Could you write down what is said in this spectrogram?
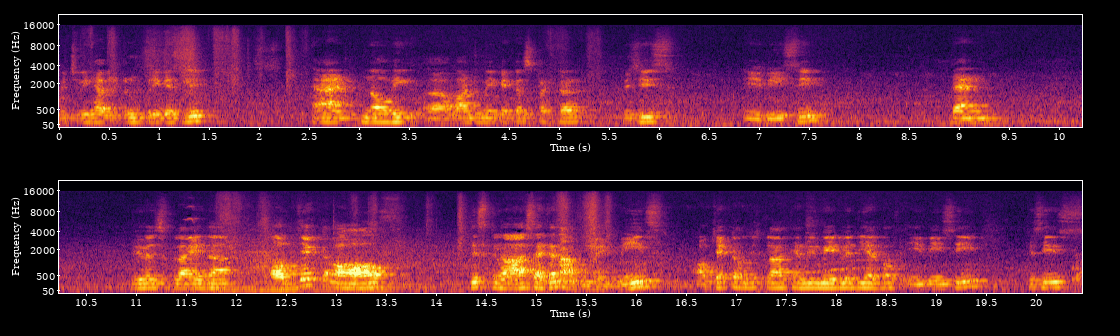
which we have written previously. And now we uh, want to make a constructor which is ABC then we will supply the object of this class as an argument. Means object of this class can be made with the help of ABC this is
